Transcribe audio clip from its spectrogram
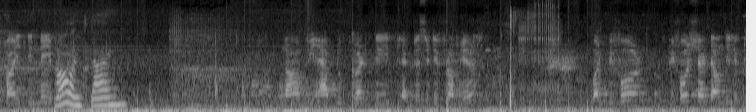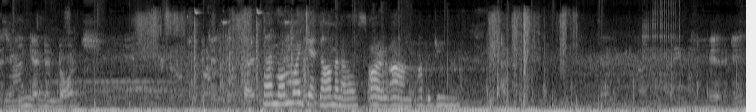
By the neighbor. Roland's dying. Now we have to cut the electricity from here. Before before shut down the electricity, Yeah, get a torch which is inside. My mom might get Domino's or um Papa Gino's. Here it is.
